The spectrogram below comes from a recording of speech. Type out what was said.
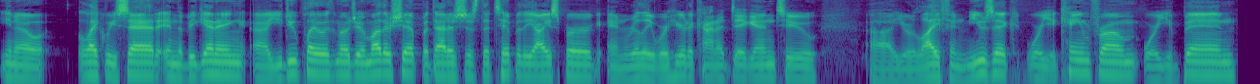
you know, like we said in the beginning, uh, you do play with Mojo Mothership, but that is just the tip of the iceberg. And really, we're here to kind of dig into uh, your life in music, where you came from, where you've been,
